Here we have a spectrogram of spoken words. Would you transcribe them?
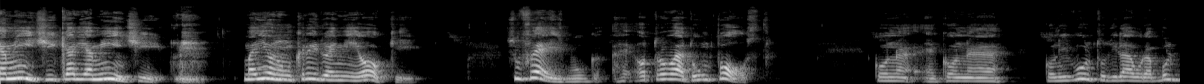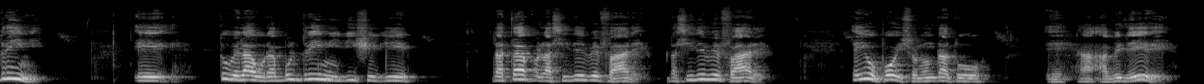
amici, cari amici, ma io non credo ai miei occhi. Su Facebook eh, ho trovato un post con, eh, con, eh, con il volto di Laura Boldrini e dove Laura Boldrini dice che la TAP la si deve fare, la si deve fare. E io poi sono andato a, a vedere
